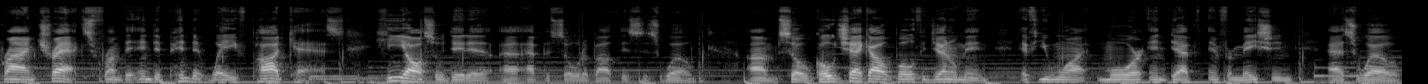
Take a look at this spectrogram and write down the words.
Prime Tracks from the Independent Wave podcast. He also did an episode about this as well. Um, so go check out both gentlemen if you want more in depth information as well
